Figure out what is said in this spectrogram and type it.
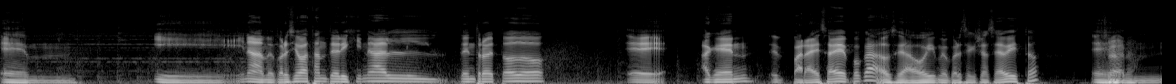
Em, y, nada, me pareció bastante original dentro de todo. Eh, again, eh, para esa época, o sea, hoy me parece que ya se ha visto. Em,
